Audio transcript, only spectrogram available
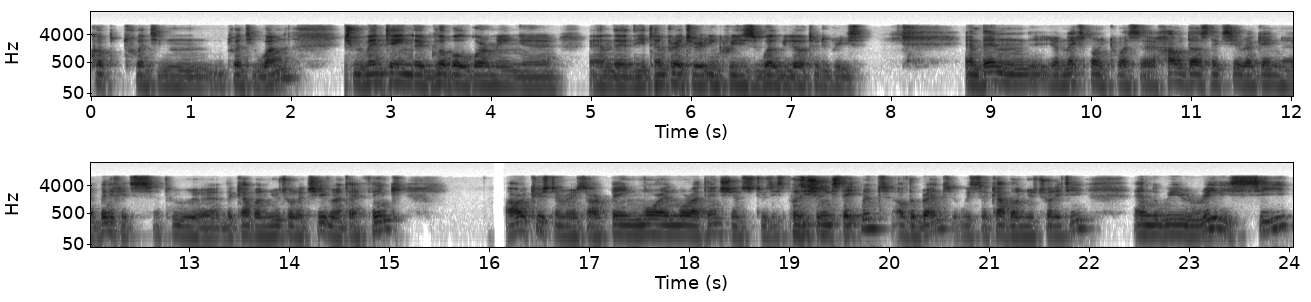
COP 2021, to maintain the global warming uh, and the, the, temperature increase well below 2 degrees. And then your next point was uh, how does Nexira gain uh, benefits through uh, the carbon neutral achievement? I think our customers are paying more and more attention to this positioning statement of the brand with the carbon neutrality. And we really see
